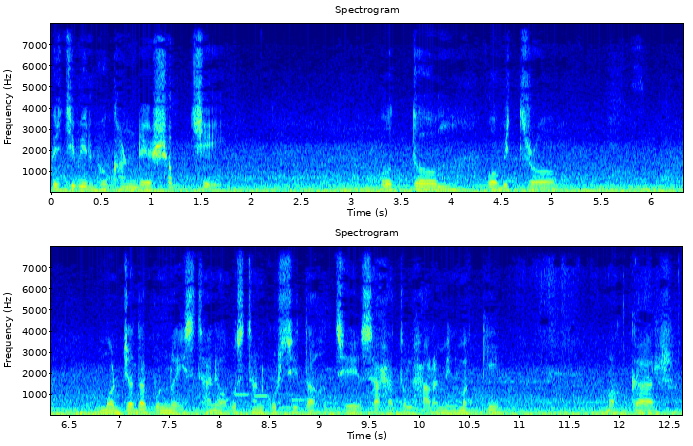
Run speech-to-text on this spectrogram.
পৃথিবীর ভূখণ্ডের সবচেয়ে উত্তম পবিত্র মর্যাদাপূর্ণ স্থানে অবস্থান করছি তা হচ্ছে সাহাতুল হারামিন মক্কি মক্কার আহ,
